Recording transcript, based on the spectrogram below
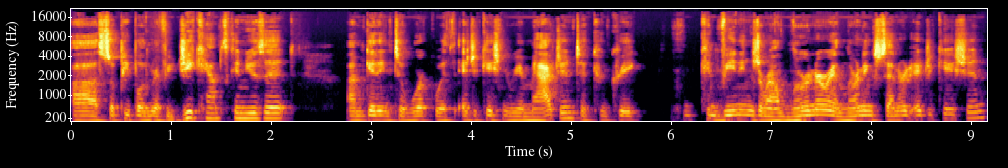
uh, so people in refugee camps can use it. I'm getting to work with Education Reimagined to create convenings around learner and learning centered education.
